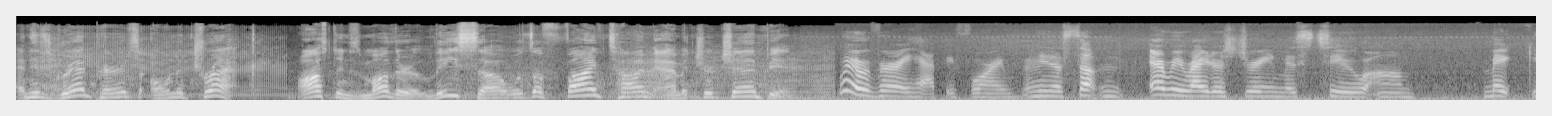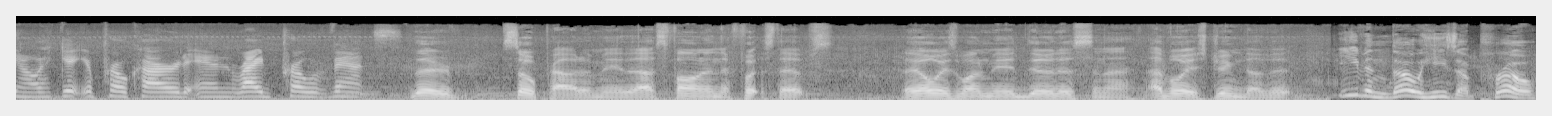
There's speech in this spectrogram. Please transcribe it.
and his grandparents own a track. Austin's mother, Lisa, was a five time amateur champion. We were very happy for him. I mean, it's something every rider's dream is to um, make, you know, get your pro card and ride pro events. They're so proud of me that I was following in their footsteps. They always wanted me to do this, and I, I've always dreamed of it. Even though he's a pro,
